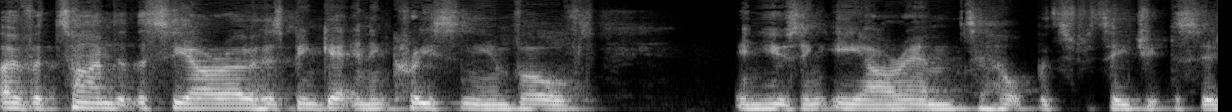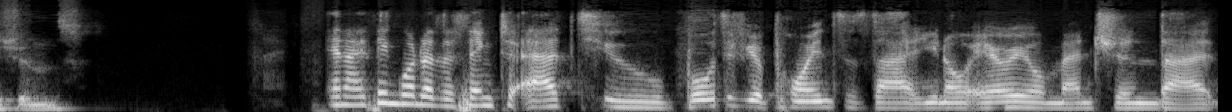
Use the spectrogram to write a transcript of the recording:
over time that the CRO has been getting increasingly involved in using ERM to help with strategic decisions. And I think one other thing to add to both of your points is that, you know, Ariel mentioned that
